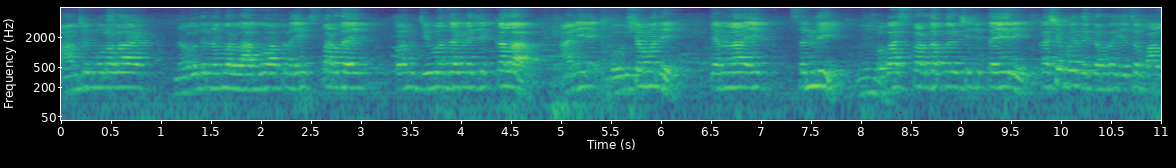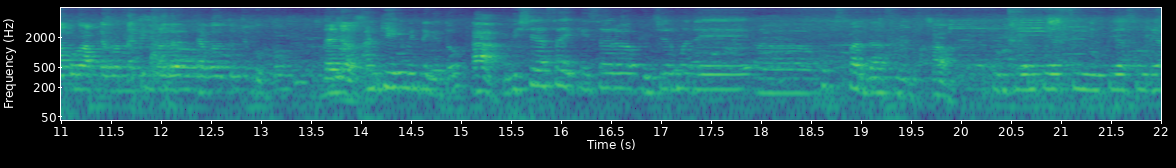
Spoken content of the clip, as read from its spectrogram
आमच्या मुलाला नव्वद नंबर लागू आता एक स्पर्धा आहे पण जीवन जगण्याची कला आणि भविष्यामध्ये त्यांना एक संधी. बाबा स्पर्धा परीक्षेची तयारी कशा पद्धतीने करतात याचं बाळकडून आपल्याकडून नक्कीच मिळतं त्याबद्दल तुमचे खूप खूप धन्यवाद. आणखी एक मिनिट घेतो. हा. विषय असा आहे की सर फ्युचरमध्ये अं, खूप स्पर्धा असणार हो. तुमची M P S C U P असू द्या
